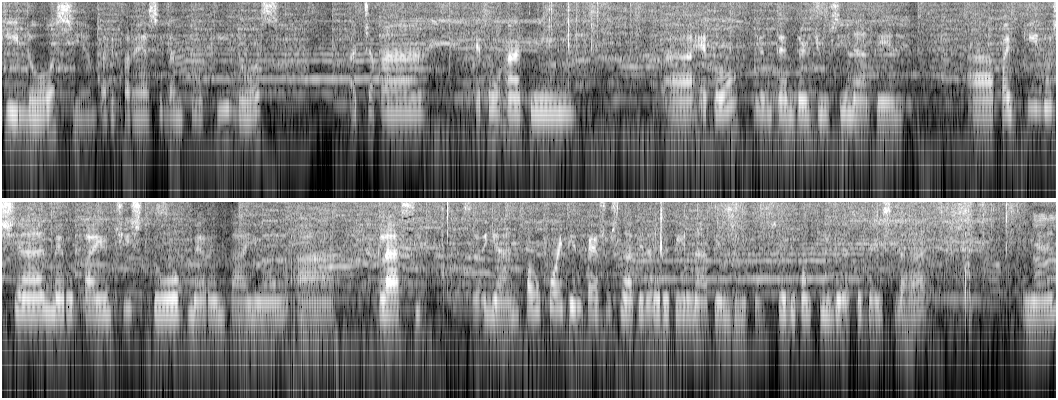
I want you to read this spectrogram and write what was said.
kilos. Ayan, pare-pareha silang 2 kilos. At saka, itong ating, uh, ito, yung tender juicy natin. Uh, 5 kilos yan. Meron tayong cheese dog. Meron tayong uh, classic. So, ayan. Pang 14 pesos natin ang retail natin dito. So, 5 kilo ito guys lahat. Ayan.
